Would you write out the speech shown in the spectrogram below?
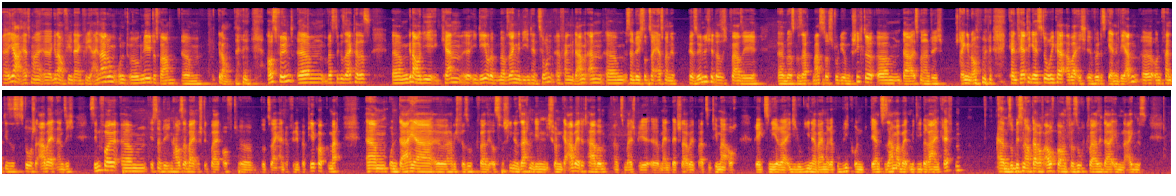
Äh, ja, erstmal, äh, genau, vielen Dank für die Einladung und äh, nee, das war, ähm, genau, ausfüllend, ähm, was du gesagt hattest. Ähm, genau, die Kernidee oder sagen wir die Intention, äh, fangen wir damit an, ähm, ist natürlich sozusagen erstmal eine persönliche, dass ich quasi, ähm, du hast gesagt, Masterstudium Geschichte, ähm, da ist man natürlich streng genommen kein fertiger Historiker, aber ich äh, würde es gerne werden äh, und fand dieses historische Arbeiten an sich sinnvoll. Ähm, ist natürlich ein Hausarbeit ein Stück weit oft äh, sozusagen einfach für den Papierkorb gemacht. Ähm, und daher äh, habe ich versucht, quasi aus verschiedenen Sachen, denen ich schon gearbeitet habe, äh, zum Beispiel äh, meine Bachelorarbeit war zum Thema auch reaktionärer Ideologie in der Weimarer Republik und deren Zusammenarbeit mit liberalen Kräften, ähm, so ein bisschen auch darauf aufbauen, versucht quasi da eben ein eigenes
